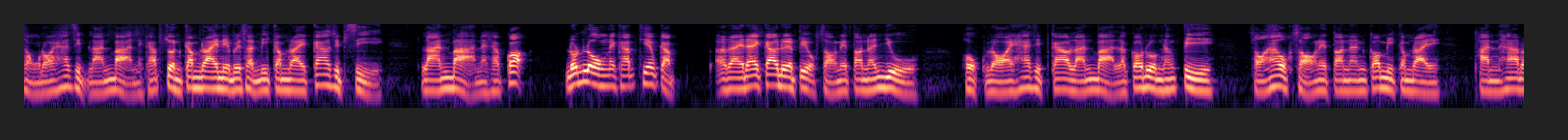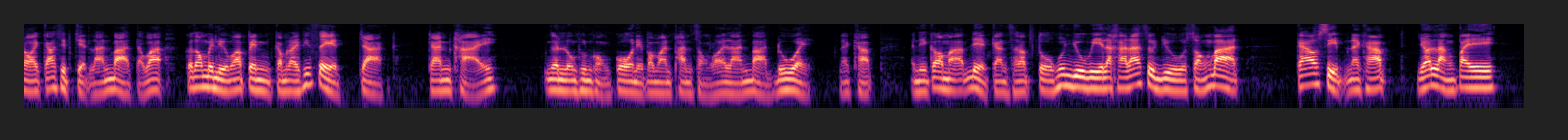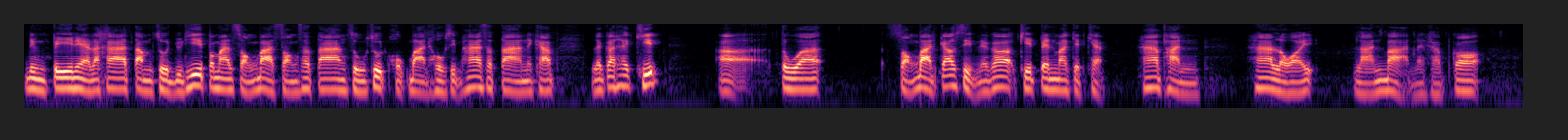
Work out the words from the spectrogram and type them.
3,250 ล้านบาทนะครับ ส่วนกำไรเนี่ยบริษัทมีกำไร 94 ล้านบาทนะครับ ก็ลดลงนะครับเทียบกับรายได้ 9 เดือนปี 62 ในตอนนั้นอยู่ 659 ล้านบาท แล้วก็รวมทั้งปี 2562ในตอนนั้นก็มีกำไร 1,597 ล้านบาท แต่ว่าก็ต้องไม่ลืมว่าเป็นกำไรพิเศษจากการขายเงินลงทุนของโกเนี่ยประมาณ 1,200 ล้านบาทด้วยนะครับ อันนี้ก็มาอัปเดตกันสำหรับตัวหุ้น UV ราคาล่าสุดอยู่ 2 บาท 90 นะครับ ย้อนหลังไป 1 ปีเนี่ยราคาต่ำสุดอยู่ที่ประมาณ 2 บาท 2 สตางค์ สูงสุด 6 บาท 65 สตางค์นะครับ แล้วก็ถ้าคิดตัว 2บาท90เนี่ยก็คิดเป็น Market Cap 5,500 ล้านบาทนะครับก็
